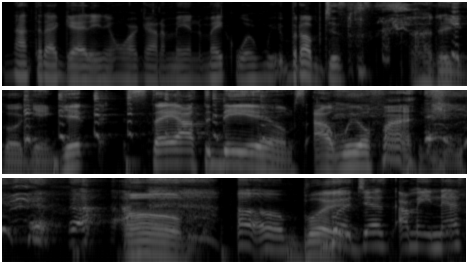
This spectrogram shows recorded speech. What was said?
Not that I got any or I got a man to make one with, but I'm just Ah, there you go again. Get stay out the DMs. I will find you. Um, um, But- but, just I mean that's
